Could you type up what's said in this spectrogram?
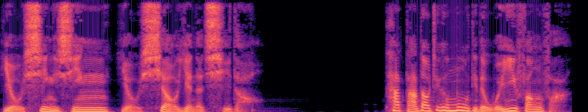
有信心、有效验的祈祷。他达到这个目的的唯一方法，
